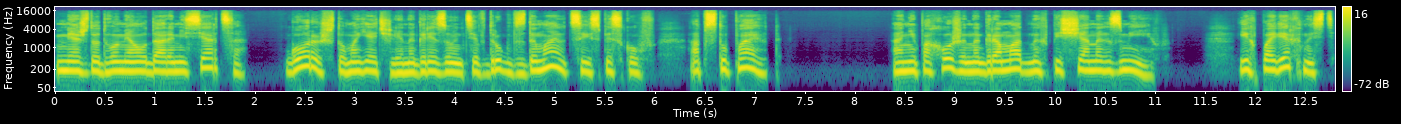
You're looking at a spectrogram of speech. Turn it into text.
Между двумя ударами сердца Горы, что маячили на горизонте, вдруг вздымаются из песков, обступают. Они похожи на громадных песчаных змеев. Их поверхность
